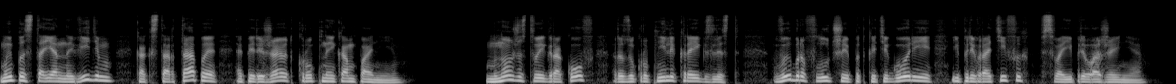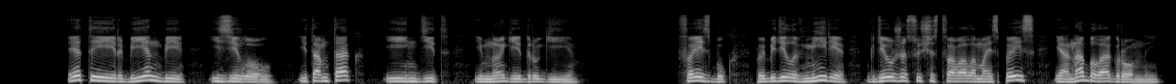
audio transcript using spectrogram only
Мы постоянно видим, как стартапы опережают крупные компании. Множество игроков разукрупнили Craigslist, выбрав лучшие подкатегории и превратив их в свои приложения. Это и Airbnb, и Zillow, и Tamtag, и Indeed, и многие другие. Facebook победила в мире, где уже существовала MySpace, и она была огромной.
